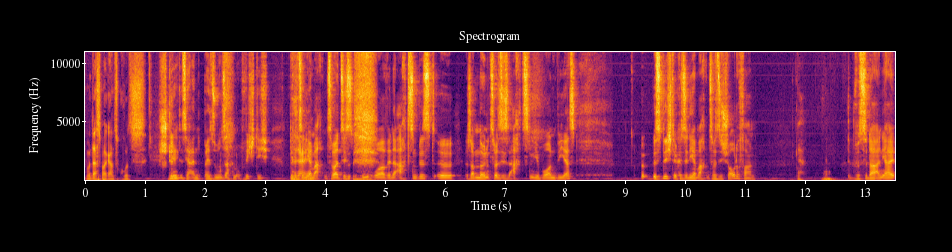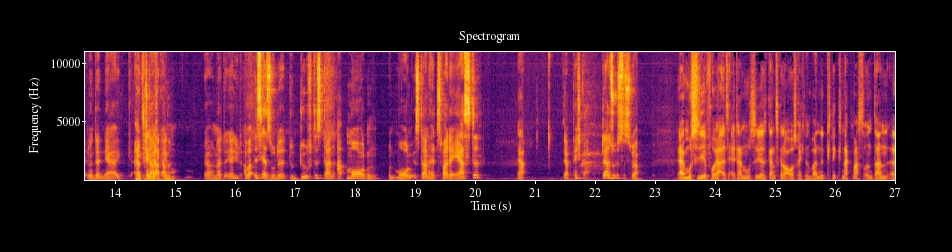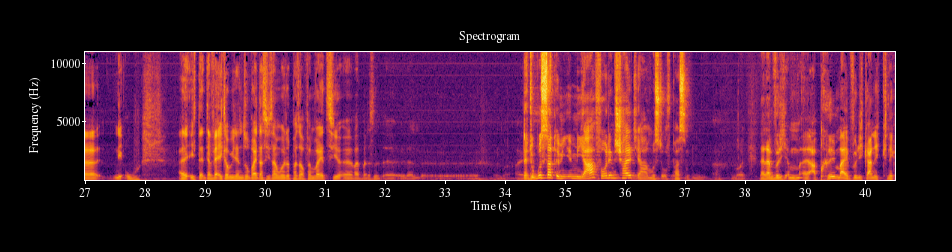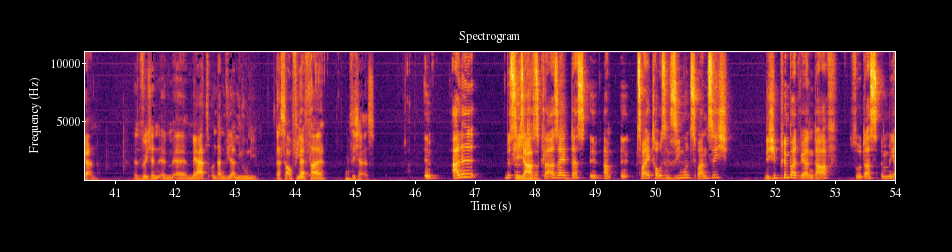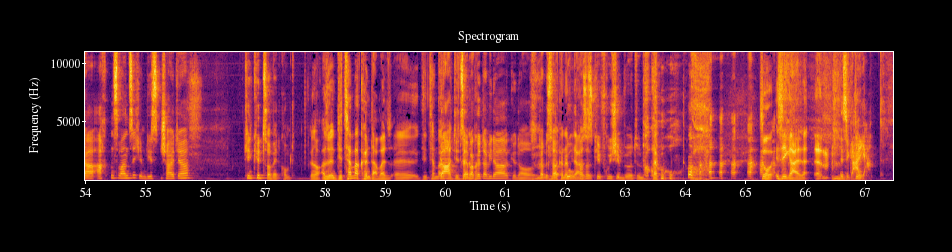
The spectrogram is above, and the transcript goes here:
Und das mal ganz kurz. Stimmt, ist ja an, bei so Sachen auch wichtig. Du kannst Ja, ja, nicht am 28. Februar, wenn du 18 bist, äh, also am 29. 18 geworden wärst, äh, ist nicht, dann kannst du nicht am 28. Auto fahren. Ja. Dann wirst du da angehalten und dann, ja, ich abgeben. ab, ja, na, ja, aber ist ja so, ne? Du dürftest dann ab morgen. Und morgen ist dann halt zwar der erste. Ja. Ja, Pech gehabt. Ja, so ist es, ja. Da musst du dir vorher als Eltern musst du dir das ganz genau ausrechnen, wann du Knick-Knack machst und dann, äh, nee, uh. Also ich, da da wäre ich, glaube ich, dann so weit, dass ich sagen würde, pass auf, wenn wir jetzt hier, äh, was, was ist denn, äh, dann, ja. Du musst halt im, im Jahr vor dem Schaltjahr musst du aufpassen. neun. Na, dann würde ich im äh, April, Mai würde ich gar nicht knickern. Das würde ich dann im äh, März und dann wieder im Juni. Dass er auf jeden Na- Fall sicher ist. Alle müssen sich jetzt klar sein, dass äh, äh, 2027 nicht gepimpert werden darf, sodass im Jahr 28, im nächsten Schaltjahr, kein Kind zur Welt kommt. Genau. Also im Dezember könnte er, weil äh, Dezember. Ja, Dezember könnt ihr wieder, genau. Da könnt ihr nur aufpassen, dass es kein Frühchen wird. So, ist egal. Ähm, Ist egal, ja.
